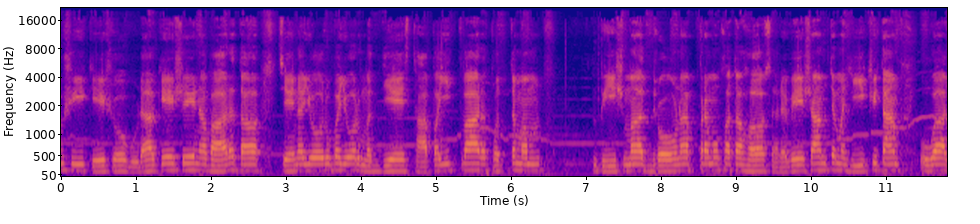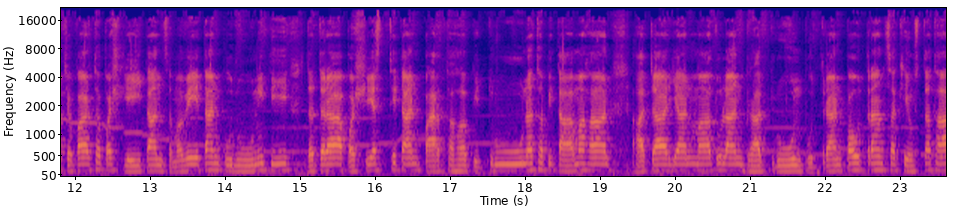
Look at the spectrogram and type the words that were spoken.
ऋषिकेशो गुडाकेशेन भारत सेनयोरुभयोर्मध्ये स्थापयित्वा रथोत्तमम् भीष्मद्रोणप्रमुखतः सर्वेषां च महीक्षिताम् उवाच पार्थ पश्यैतान् समवेतान् कुरूनिति तत्र पश्यस्थितान् पार्थः पितॄनथ पितामहान् आचार्यान् मातुलान् भ्रातॄन् पुत्रान् पौत्रान् सखींस्तथा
